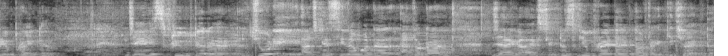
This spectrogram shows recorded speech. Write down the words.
স্ক্রিপ্ট রাইটার যে স্ক্রিপ্টের জোরেই আজকে সিনেমাটার এতটা জায়গা আসছে একটু স্ক্রিপ্ট রাইটার কিছু একটা।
